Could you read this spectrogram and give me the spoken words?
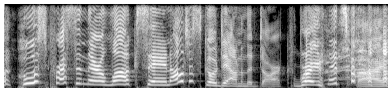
Like, who's pressing their luck saying, I'll just go down in the dark? Right. It's fine.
